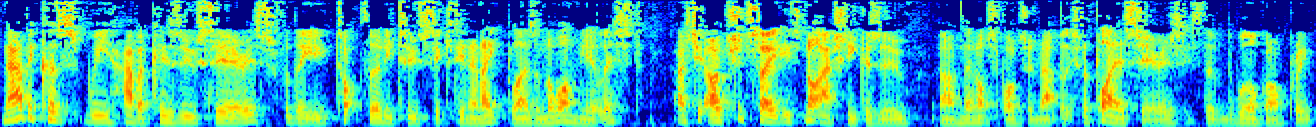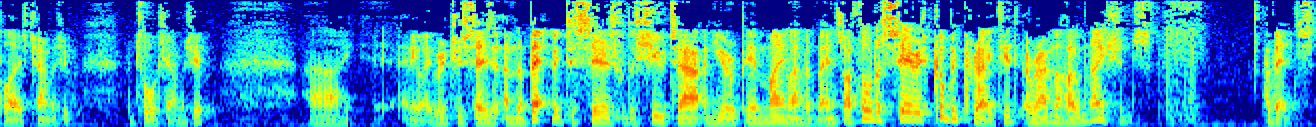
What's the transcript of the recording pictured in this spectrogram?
Now, because we have a Cazoo series for the top 32, 16 and 8 players on the one year list, actually, I should say it's not actually Cazoo, um, they're not sponsoring that, but it's the Players Series, it's the, the World Grand Prix Players Championship and Tour Championship. Uh, anyway, Richard says, and the BetVictor series for the shootout and European mainland events, I thought a series could be created around the home nations events.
